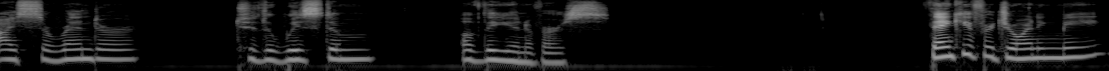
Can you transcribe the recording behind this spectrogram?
I surrender to the wisdom of the universe. Thank you for joining me.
